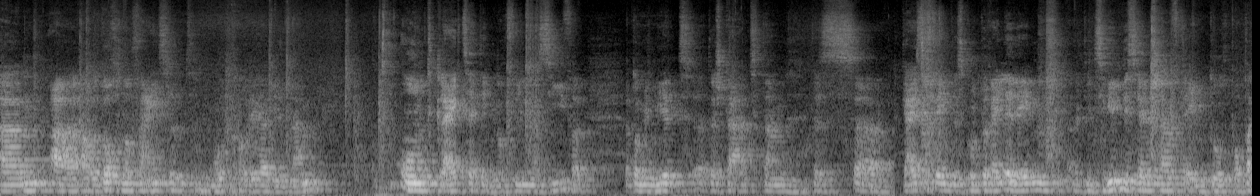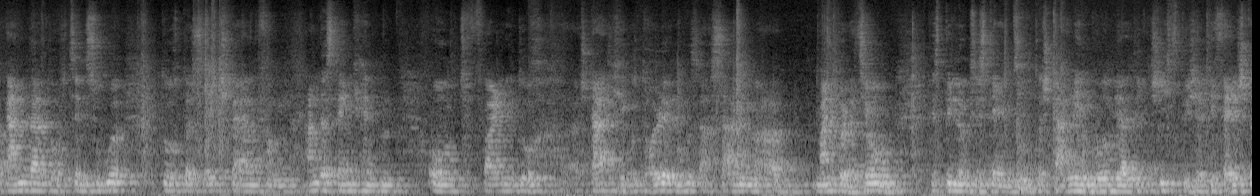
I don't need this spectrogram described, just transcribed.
ähm, äh, aber doch noch vereinzelt Nordkorea, Vietnam. Und gleichzeitig noch viel massiver dominiert der Staat dann das äh, Geistesleben, das kulturelle Leben, die Zivilgesellschaft eben durch Propaganda, durch Zensur, durch das Wegsperren von Andersdenkenden und vor allem durch staatliche Kontrolle, man muss auch sagen, äh, Manipulation des Bildungssystems. Unter Stalin wurden ja die Geschichtsbücher gefälscht.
